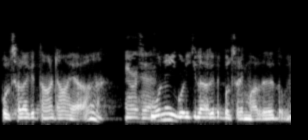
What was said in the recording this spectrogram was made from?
ਪੁਲਿਸ ਵਾਲਾ ਕਿ ਤਾਂ ਠਾਂ ਆਇਆ। ਉਹਨੇ ਹੀ ਗੋਲੀ ਚਲਾ ਕੇ ਤੇ ਪੁਲਿਸ ਵਾਲੇ ਮਾਰ ਦਿੱਤੇ ਦੋਵੇਂ।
